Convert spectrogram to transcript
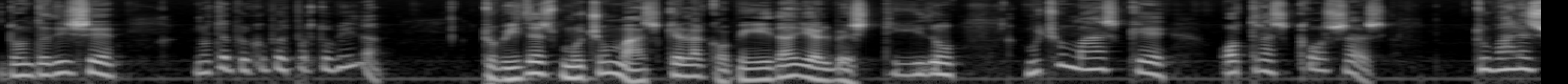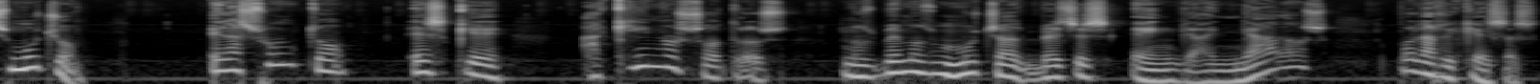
donde dice, no te preocupes por tu vida. Tu vida es mucho más que la comida y el vestido, mucho más que otras cosas. Tú vales mucho. El asunto es que aquí nosotros nos vemos muchas veces engañados por las riquezas,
